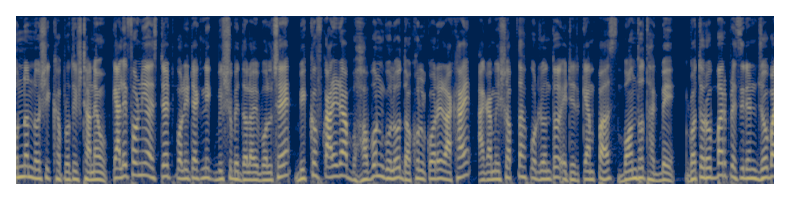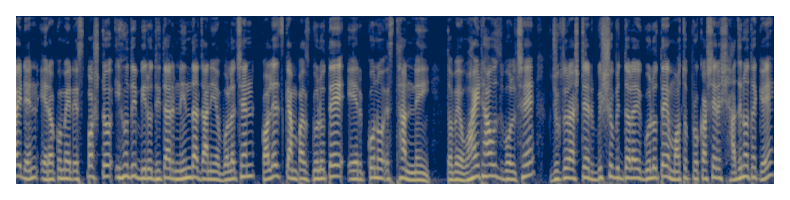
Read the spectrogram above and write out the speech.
অন্যান্য শিক্ষা প্রতিষ্ঠানেও। ক্যালিফোর্নিয়া স্টেট পলিটেকনিক বিশ্ববিদ্যালয় বলছে, বিক্ষোভকারীরা ভবনগুলো দখল করে রাখায় আগামী সপ্তাহ পর্যন্ত এটির ক্যাম্পাস বন্ধ থাকবে। গত রোববার প্রেসিডেন্ট জো বাইডেন এরকমের স্পষ্ট ইহুদি বিরোধিতার নিন্দা জানিয়ে বলেছেন, কলেজ ক্যাম্পাসগুলোতে এর কোনো স্থান নেই। তবে হোয়াইট হাউস বলছে, যুক্তরাষ্ট্রের বিশ্ববিদ্যালয়গুলোতে মতপ্রকাশের স্বাধীনতাকে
